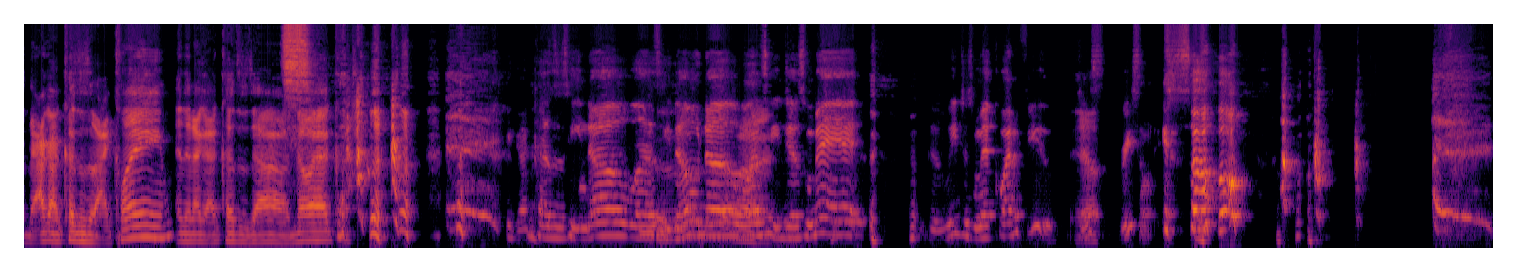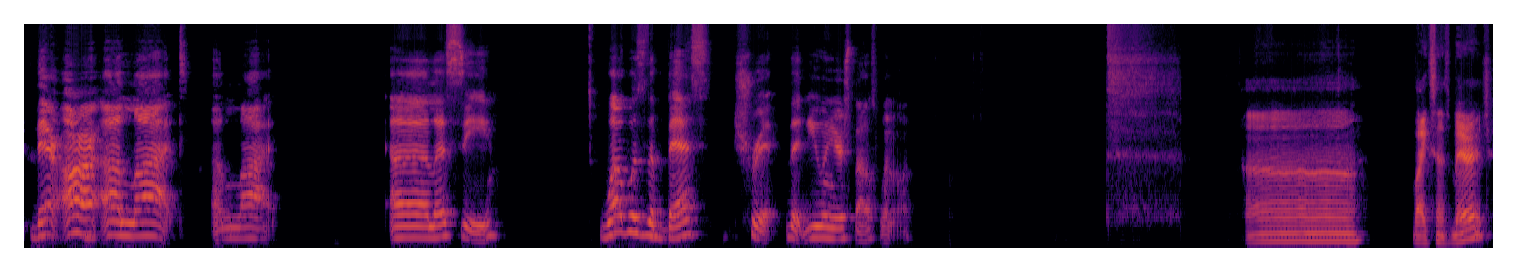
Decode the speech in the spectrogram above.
I got cousins that I claim, and then I got cousins that I don't know I he got cousins he know, ones he don't know, ones Right. he just met. Because we just met quite a few Yep. just recently. So there are a lot, a lot. Uh let's see. What was the best trip that you and your spouse went on? Uh, like since marriage,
